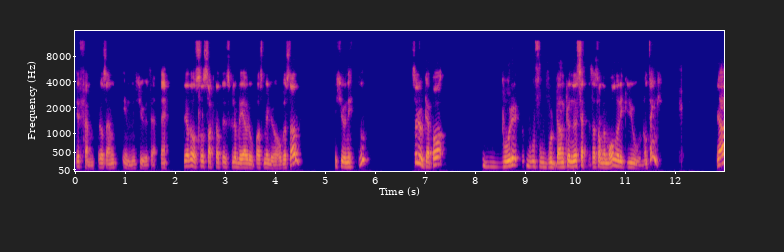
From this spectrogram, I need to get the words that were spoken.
95% innen 2030. De hadde også sagt at det skulle bli Europas miljøhovedstad i 2019. Så lurte jeg på hvor, hvordan kunne det sette seg sånne mål når de ikke gjorde noen ting? Ja,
